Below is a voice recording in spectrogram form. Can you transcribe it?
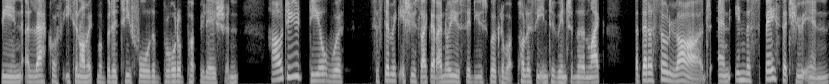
been a lack of economic mobility for the broader population. How do you deal with systemic issues like that? I know you said you've spoken about policy intervention and like, but that are so large. And in the space that you're in,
